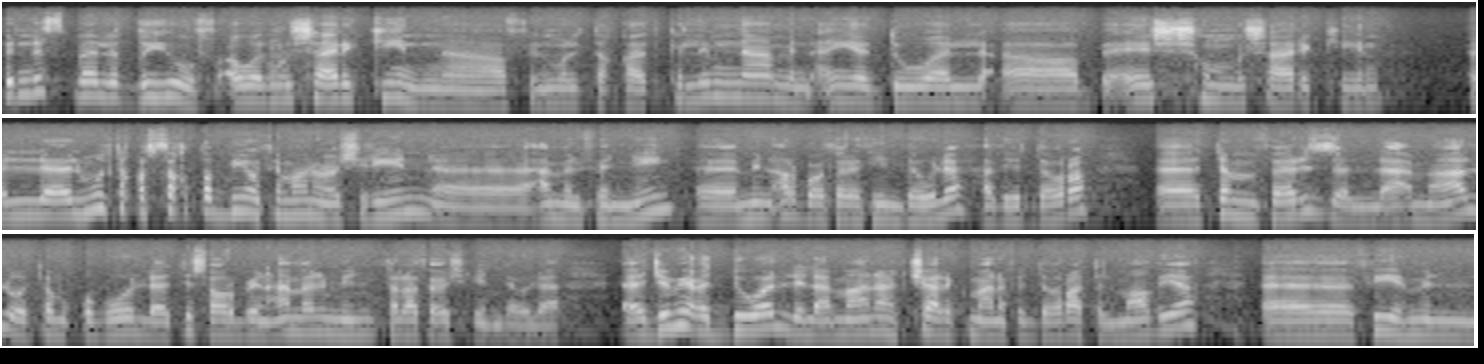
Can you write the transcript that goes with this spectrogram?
بالنسبة للضيوف أو المشاركين في الملتقى تكلمنا من أي الدول بإيش هم مشاركين؟ الملتقى استقطب 128 عمل فني من 34 دولة هذه الدورة. تم فرز الأعمال وتم قبول 49 عمل من 23 دولة. آه، جميع الدول للأمانة تشارك معنا في الدورات الماضية. آه، فيه من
